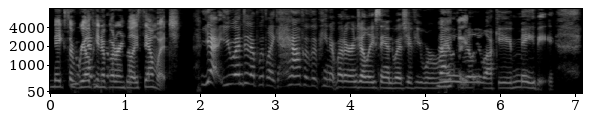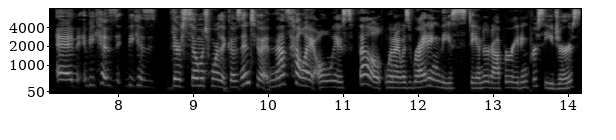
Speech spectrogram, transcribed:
makes a real peanut butter and jelly sandwich Yeah, you ended up with like half of a peanut butter and jelly sandwich if you were really Exactly. really lucky, maybe. And because because there's so much more that goes into it and that's how I always felt when I was writing these standard operating procedures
